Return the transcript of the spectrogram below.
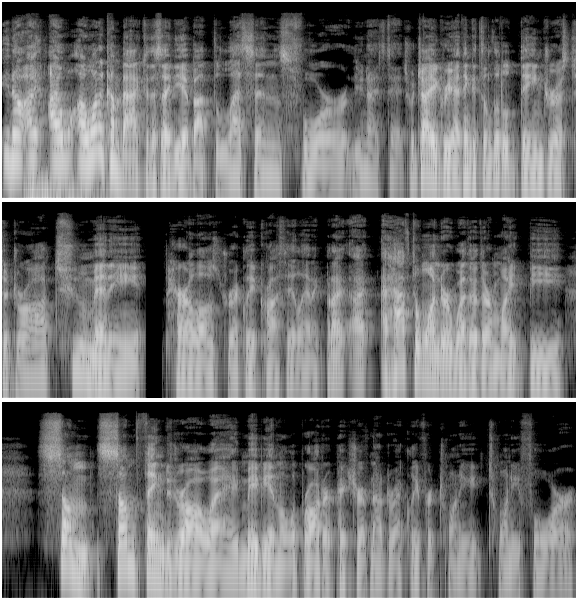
You know, I, I, I want to come back to this idea about the lessons for the United States, which I agree. I think it's a little dangerous to draw too many parallels directly across the Atlantic, but I, I, I have to wonder whether there might be some something to draw away, maybe in a broader picture, if not directly for 2024.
